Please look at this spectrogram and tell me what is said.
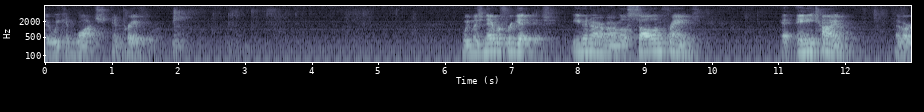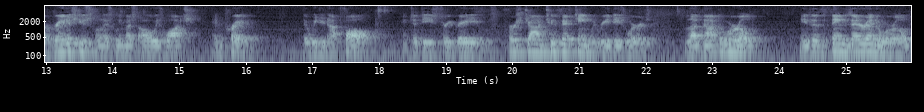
that we can watch and pray for. We must never forget this, even in our, our most solemn frames, at any time of our greatest usefulness, we must always watch and pray that we do not fall into these three great evils. 1 John 2.15, we read these words, Love not the world, neither the things that are in the world.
